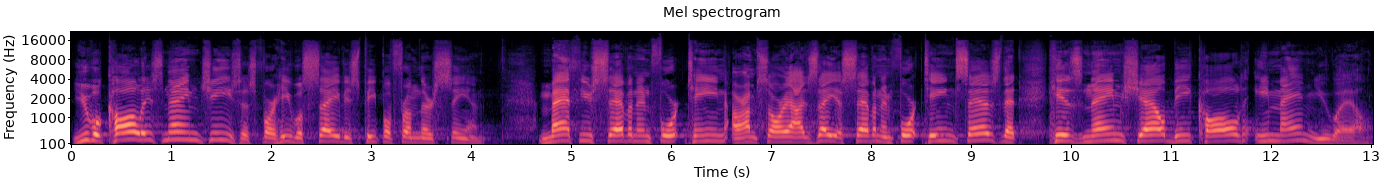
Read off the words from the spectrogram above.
You will call his name Jesus, for he will save his people from their sin. Matthew 7 and 14, or I'm sorry, Isaiah 7 and 14 says that his name shall be called Emmanuel.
